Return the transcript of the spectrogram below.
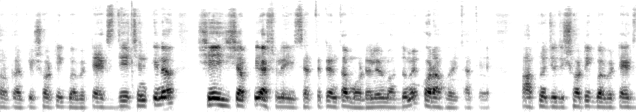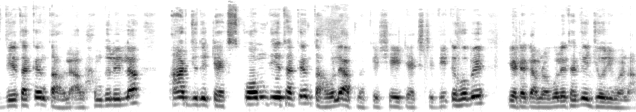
সরকারকে সঠিকভাবে ট্যাক্স দিয়েছেন কিনা, সেই হিসাবটি আসলে এই সেতেটেন্তা মডেলের মাধ্যমে করা হয়ে থাকে। আপনি যদি সঠিকভাবে ট্যাক্স দিয়ে থাকেন, তাহলে আলহামদুলিল্লাহ। আর যদি ট্যাক্স কম দিয়ে থাকেন, তাহলে আপনাকে সেই ট্যাক্সটি দিতে হবে, যেটাকে আমরা বলে থাকি জরিমানা।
